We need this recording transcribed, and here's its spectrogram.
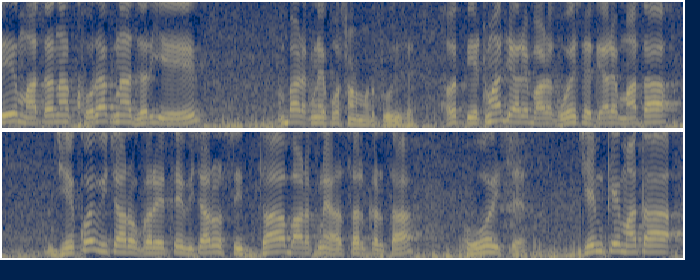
તે માતાના ખોરાકના જરીએ બાળકને પોષણ મળતું હોય છે. હવે પેટમાં જ્યારે બાળક હોય છે, ત્યારે માતા જે કોઈ વિચારો કરે તે વિચારો સીધા બાળકને અસર કરતા હોય છે. જેમ કે માતા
